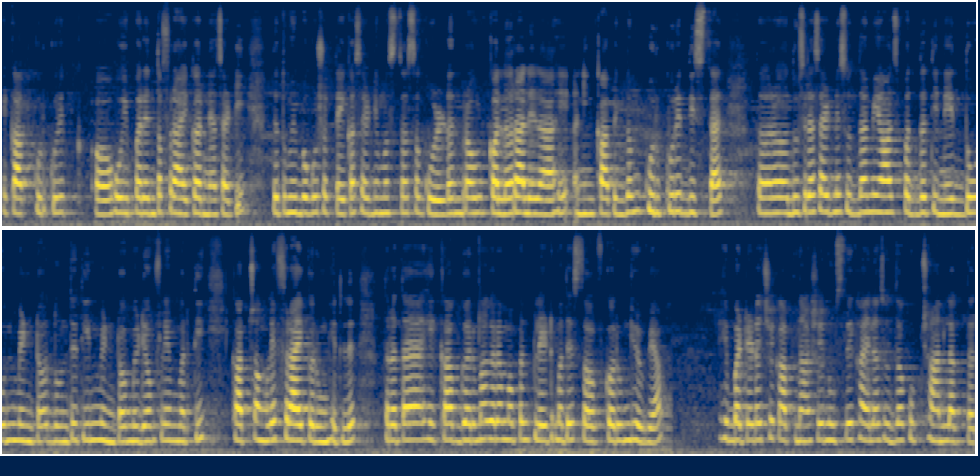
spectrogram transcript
हे काप कुरकुरीत होईपर्यंत फ्राय करण्यासाठी. तर तुम्ही बघू शकता एका साईडने मस्त असं गोल्डन ब्राऊन कलर आलेला आहे आणि काप एकदम कुरकुरीत दिसतात. तर दुसऱ्या साईडने सुद्धा मी आज पद्धतीने दोन मिनटं दोन ते तीन मिनटं मीडियम फ्लेमवरती काप चांगले फ्राय करून घेतलेत. तर आता हे काप गरमागरम आपण प्लेटमध्ये सर्व करून घेऊया. हे बटाट्याचे कापणं असे नुसते खायलासुद्धा खूप छान लागतात.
